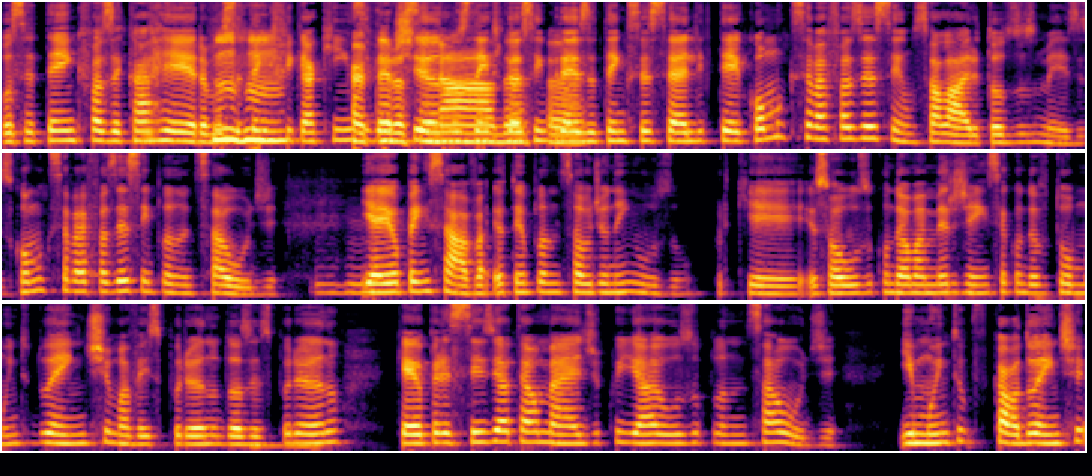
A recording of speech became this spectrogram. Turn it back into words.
você tem que fazer carreira, você Uhum. tem que ficar 15, Carteira 20 anos assinada, dentro dessa é. empresa, tem que ser CLT. Como que você vai fazer sem um salário todos os meses? Como que você vai fazer sem plano de saúde? Uhum. E aí eu pensava, eu tenho plano de saúde, eu nem uso. Porque eu só uso quando é uma emergência, quando eu tô muito doente, uma vez por ano, duas vezes por ano. Que aí eu preciso ir até o médico e aí eu uso o plano de saúde. E muito ficava doente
